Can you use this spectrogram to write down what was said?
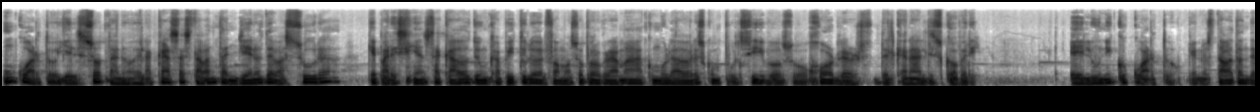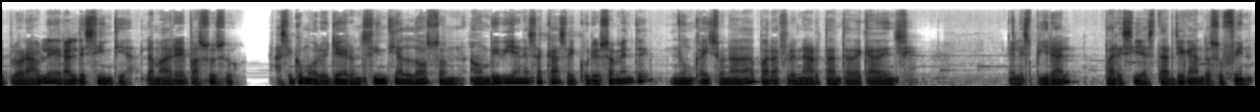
Un cuarto y el sótano de la casa estaban tan llenos de basura que parecían sacados de un capítulo del famoso programa Acumuladores Compulsivos o Hoarders del canal Discovery. El único cuarto que no estaba tan deplorable era el de Cynthia, la madre de Pazuzu. Así como lo oyeron, Cynthia Lawson aún vivía en esa casa y curiosamente nunca hizo nada para frenar tanta decadencia. El espiral parecía estar llegando a su fin.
